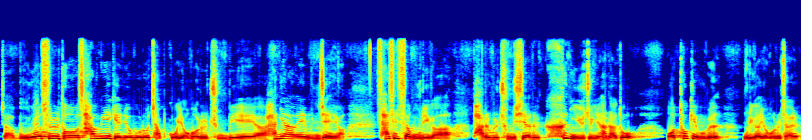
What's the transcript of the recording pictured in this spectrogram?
자, 무엇을 더 상위 개념으로 잡고 영어를 준비해야 하냐의 문제예요. 사실상 우리가 발음을 중시하는 큰 이유 중에 하나도 어떻게 보면 우리가 영어를 잘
